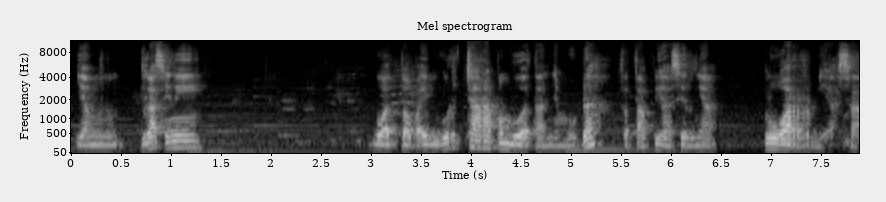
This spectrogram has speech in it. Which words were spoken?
yang jelas ini buat Bapak Ibu guru cara pembuatannya mudah tetapi hasilnya luar biasa.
